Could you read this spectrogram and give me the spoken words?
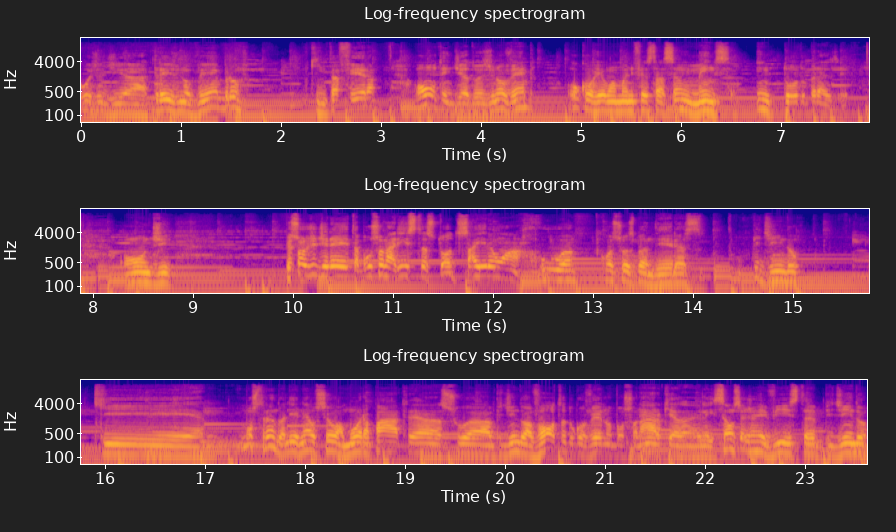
hoje é dia 3 de novembro, quinta-feira. Ontem, dia 2 de novembro, ocorreu uma manifestação imensa em todo o Brasil, onde Pessoal de direita, bolsonaristas, todos saíram à rua com suas bandeiras pedindo que mostrando ali, né, o seu amor à pátria, sua pedindo a volta do governo Bolsonaro, que a eleição seja revista, pedindo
